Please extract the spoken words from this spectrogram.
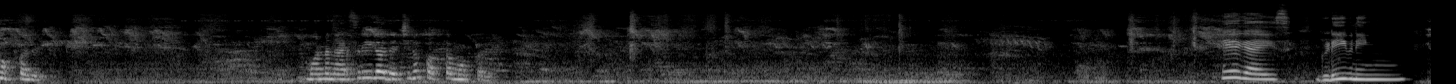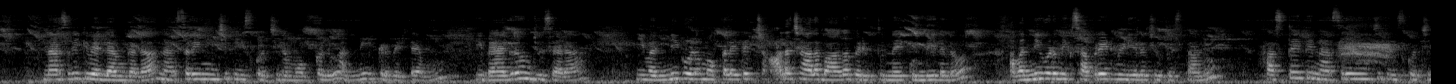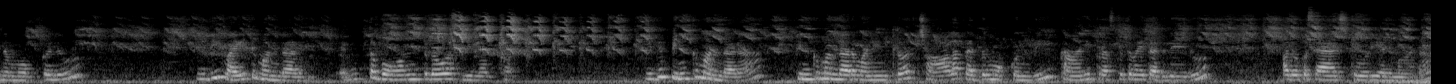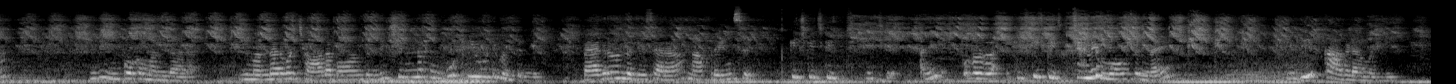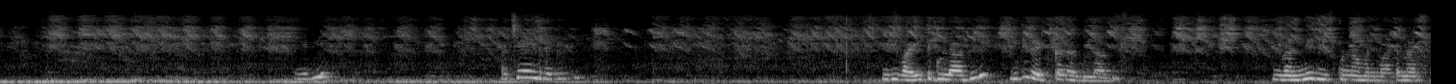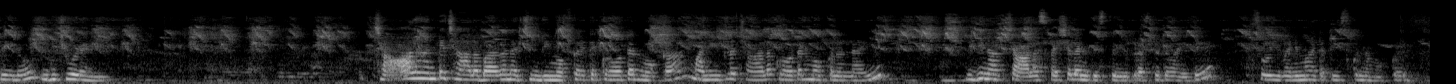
మొక్కలు. మొన్న నర్సరీలో తెచ్చిన కొత్త మొక్కలు. Hey guys good evening. నర్సరీకి వెళ్ళాం కదా నర్సరీ నుంచి తీసుకొచ్చిన మొక్కలు అన్నీ ఇక్కడ పెట్టాము. ఈ బ్యాక్గ్రౌండ్ చూసారా? ఇవన్నీ కూడా మొక్కలైతే చాలా చాలా బాగా పెరుగుతున్నాయి కుండీలలో. అవన్నీ కూడా మీకు సపరేట్ వీడియోలో చూపిస్తాను. ఫస్ట్ అయితే నర్సరీ నుంచి తీసుకొచ్చిన మొక్కలు ఇది వైట్ మందారం. ఎంత బాగుంటుందో అసలు ఈ మొక్క. ఇది పింక్ మందార? పింక్ మందారం మన ఇంట్లో చాలా పెద్ద మొక్క ఉంది కానీ ప్రస్తుతం అయితే అది లేదు. అదొక సాడ్ స్టోరీ అనమాట ఇది ఇంకొక మందార. ఈ మందార కూడా చాలా బాగుంటుంది. చిన్న పువ్వు క్యూట్గా ఉంటుంది. బ్యాక్గ్రౌండ్లో చూసారా? నా ఫ్రెండ్స్ కిచ్ కిచ్ కిచ్ కిచ్ అని ఒక కిచ్ కిచ్ కిచ్ అని మోస్తున్నాయి ఇది కాగడామండి. ఇది? వచ్చేయండి దగ్గరికి. ఇది వైట్ గులాబీ ఇది రెడ్ కలర్ గులాబీ. ఇవన్నీ తీసుకున్నాం అనమాట నర్సరీలో. ఇది చూడండి. చాలా అంటే చాలా బాగా నచ్చింది. ఈ మొక్క అయితే క్రోటన్ మొక్క. మన ఇంట్లో చాలా క్రోటన్ మొక్కలు ఉన్నాయి. ఇది నాకు చాలా స్పెషల్ అనిపిస్తుంది ప్రస్తుతం అయితే. సో ఇవన్నమాట తీసుకున్న మొక్కలు.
